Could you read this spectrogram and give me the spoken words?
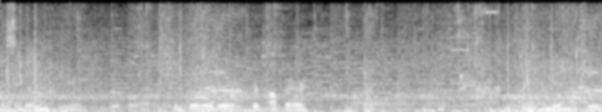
Nicely done. Good forward there. Good up air. Pretty even game, actually.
